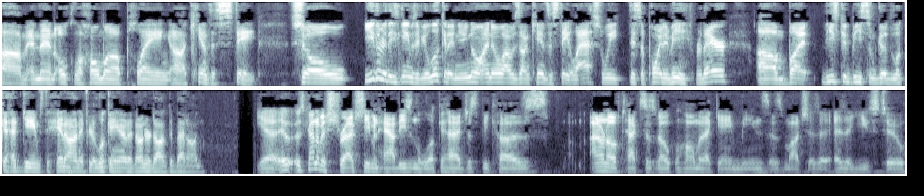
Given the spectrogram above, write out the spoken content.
um, and then Oklahoma playing uh, Kansas State. So either of these games, if you look at it, and you know, I know I was on Kansas State last week, disappointed me for there. Um, but these could be some good look ahead games to hit on if you're looking at an underdog to bet on. Yeah, it was kind of a stretch to even have these in the look ahead just because I don't know if Texas and Oklahoma that game means as much as it, as it used to.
